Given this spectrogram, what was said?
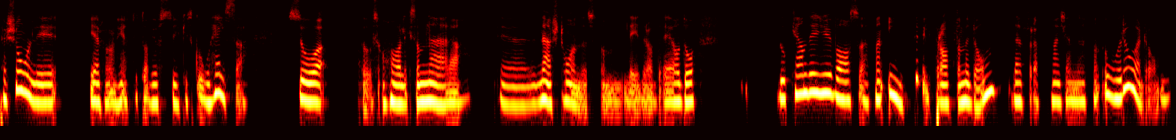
personlig erfarenhet av just psykisk ohälsa, så, så har liksom nära eh, närstående som lider av det. Och då, då kan det ju vara så att man inte vill prata med dem därför att man känner att man oroar dem.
